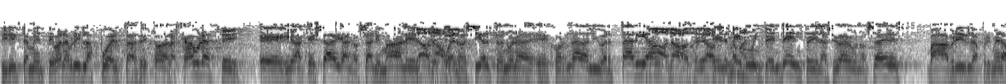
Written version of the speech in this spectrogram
directamente, van a abrir las puertas de todas las jaulas Sí. eh, y a que salgan los animales, No, no, eh, bueno. ¿no es cierto? En una eh, jornada libertaria. No, no, señor. el se mismo intendente de la ciudad de Buenos Aires va a abrir la primera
